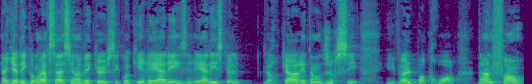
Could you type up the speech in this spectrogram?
Quand il y a des conversations avec eux, c'est quoi qu'ils réalisent? Ils réalisent que leur cœur est endurci, ils ne veulent pas croire. Dans le fond,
